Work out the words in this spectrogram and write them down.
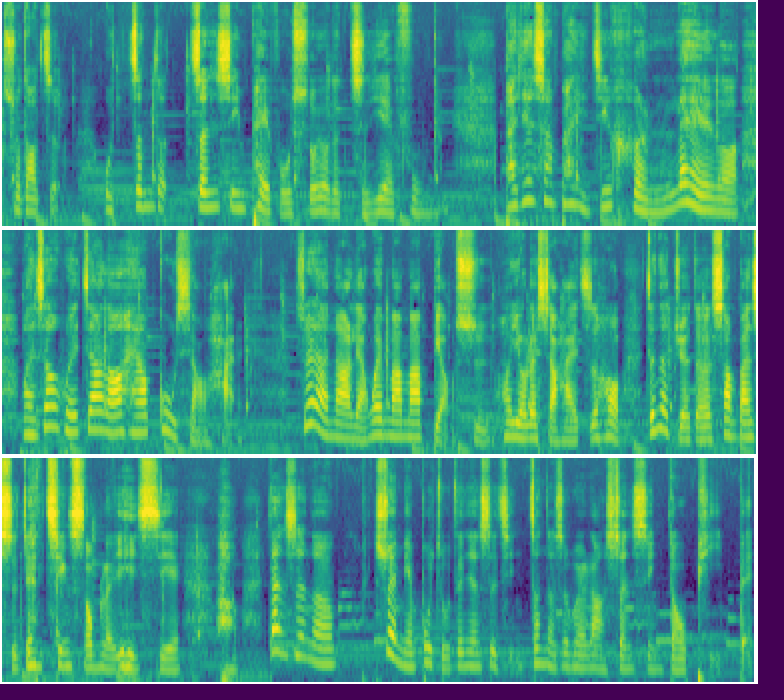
说到这，我真的真心佩服所有的职业妇女，白天上班已经很累了，晚上回家然后还要顾小孩。虽然呢，两位妈妈表示，哈，有了小孩之后，真的觉得上班时间轻松了一些，好，但是呢，睡眠不足这件事情真的是会让身心都疲惫，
